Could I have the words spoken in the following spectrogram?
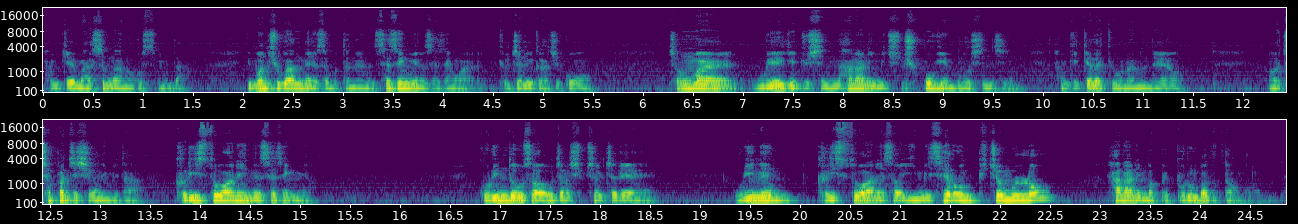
함께 말씀 나누고 있습니다. 이번 주간 내에서부터는 새 생명 새 생활 교제를 가지고 정말 우리에게 주신 하나님이 주신 축복이 무엇인지 함께 깨닫기 원하는데요. 어, 첫 번째 시간입니다. 그리스도 안에 있는 새 생명. 고린도후서 5장 17절에 우리는 그리스도 안에서 이미 새로운 피조물로 하나님 앞에 부름받았다고 말합니다.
